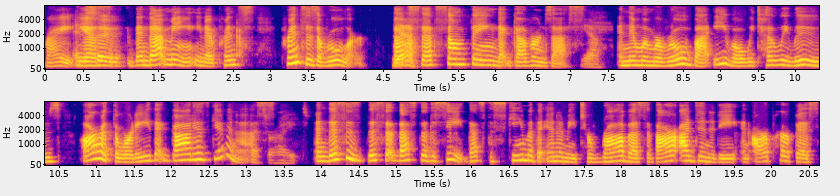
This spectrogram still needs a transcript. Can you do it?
Right. And yes. so- then that means, you know, Prince Prince is a ruler. That's that's something that governs us. yeah And then when we're ruled by evil, we totally lose our authority that God has given us. that's right And this is this uh, that's the deceit. That's the scheme of the enemy to rob us of our identity and our purpose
